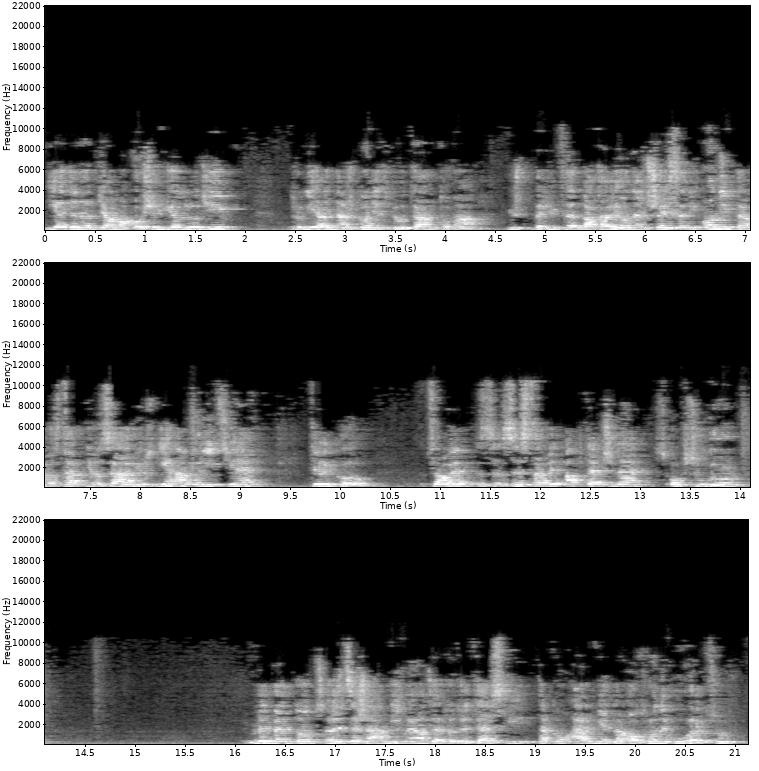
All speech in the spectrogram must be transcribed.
Jeden oddział ma 80 ludzi, drugi jak nasz goniec był tam, to ma już byli batalionem 600 i on im tam ostatnio zawiózł nie amunicję, tylko całe zestawy apteczne z obsługą. My będąc rycerzami, mając etod rycerski, taką armię dla ochrony uchodźców,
